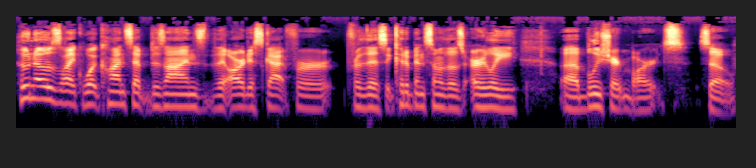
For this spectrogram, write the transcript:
who knows like what concept designs the artist got for for this. It could have been some of those early uh blue shirt Barts. So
